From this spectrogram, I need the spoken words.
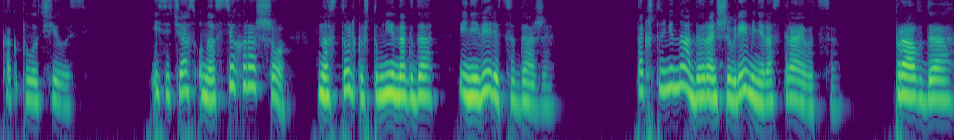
как получилось. И сейчас у нас все хорошо, настолько, что мне иногда и не верится даже. Так что не надо раньше времени расстраиваться. Правда,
